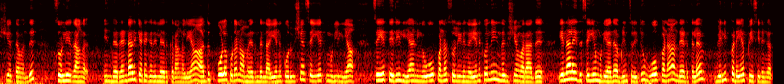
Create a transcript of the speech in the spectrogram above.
விஷயத்த வந்து சொல்லிடுறாங்க. இந்த ரெண்டாவது கேட்டகரியில் இருக்கிறாங்க இல்லையா அதுக்கு போல் கூட நாம் இருந்துடலாம். எனக்கு ஒரு விஷயம் செய்ய முடியலையா செய்ய தெரியலையா? நீங்கள் ஓப்பனாக சொல்லிடுங்க. எனக்கு வந்து இந்த விஷயம் வராது. என்னால் இதை செய்ய முடியாது அப்படின்னு சொல்லிட்டு ஓப்பனாக அந்த இடத்துல வெளிப்படையாக பேசிடுங்க.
